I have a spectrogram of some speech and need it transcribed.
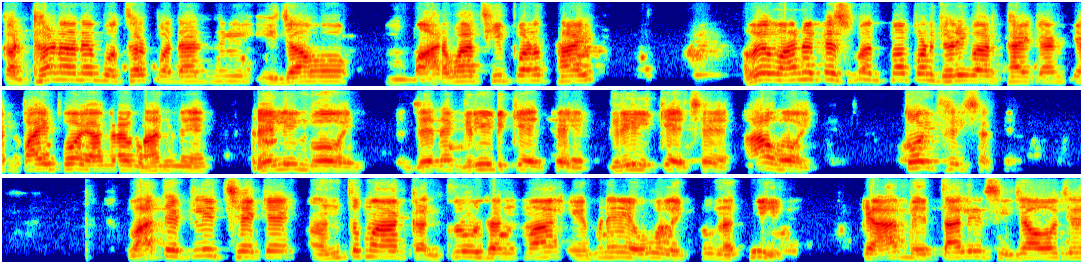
કઠણ અને બોથડ પદાર્થની ઈજાઓ મારવાથી પણ થાય હવે વાહન અકસ્માતમાં પણ ઘણી વાર થાય કારણ કે પાઇપ હોય આગળ વાહનને રેલિંગ હોય, જેને ગ્રીડ કે છે, ગ્રીલ કે છે, આ હોય, તોય થઈ શકે. વાત એટલી જ છે કે અંતમાં કન્ક્લુઝનમાં એમણે એવું લખ્યું નથી કે આ બેતાલીસ ઈજાઓ જે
